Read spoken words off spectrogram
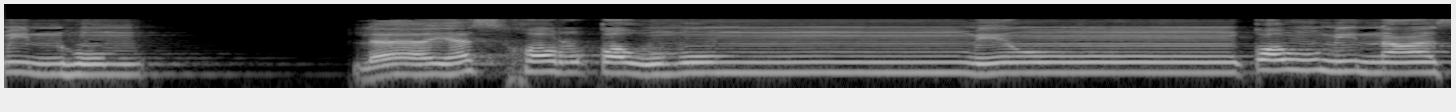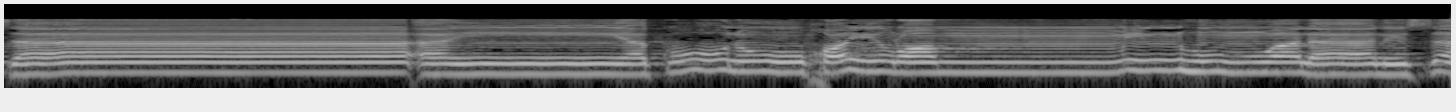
منهم لا يسخر قوم من قوم عسى أن يكونوا خيرا منهم ولا نساء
